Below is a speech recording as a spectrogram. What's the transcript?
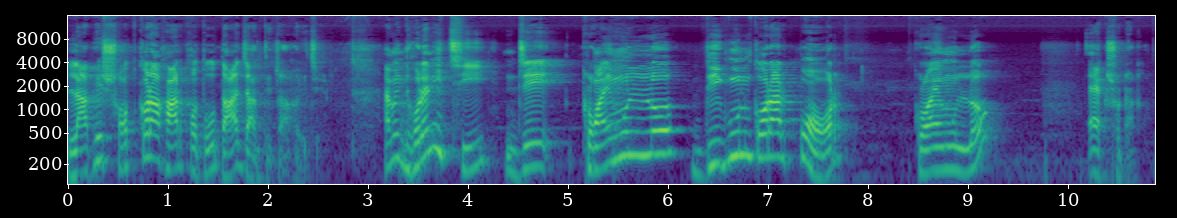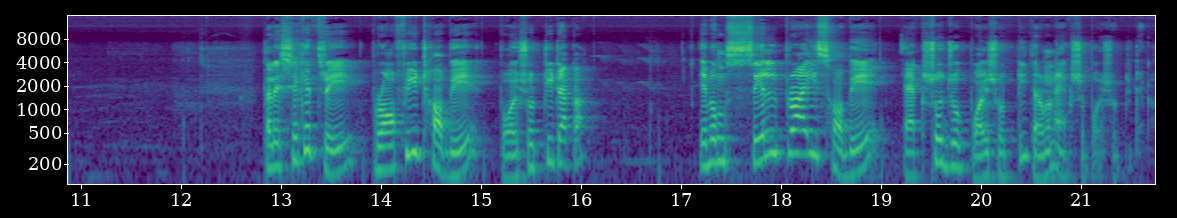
লাভের শতকরা হার কত, তা জানতে চাওয়া হয়েছে। আমি ধরে নিচ্ছি যে ক্রয় মূল্য দ্বিগুণ করার পর ক্রয় মূল্য একশো টাকা। তাহলে সেক্ষেত্রে প্রফিট হবে পঁয়ষট্টি টাকা এবং সেল প্রাইস হবে একশো যোগ পঁয়ষট্টি, তার মানে একশো পঁয়ষট্টি টাকা।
